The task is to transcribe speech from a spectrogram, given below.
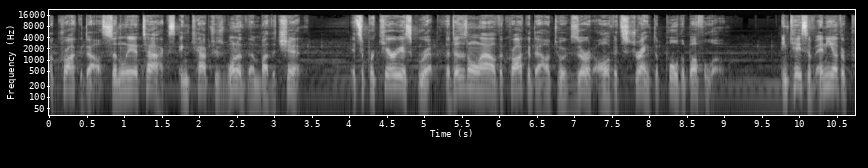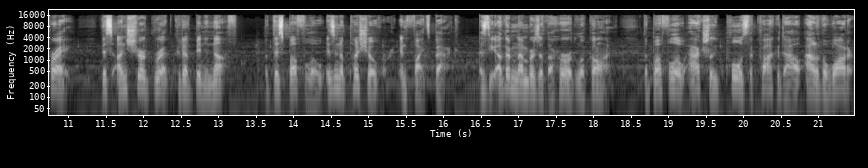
a crocodile suddenly attacks and captures one of them by the chin. It's a precarious grip that doesn't allow the crocodile to exert all of its strength to pull the buffalo. In case of any other prey, this unsure grip could have been enough, but this buffalo isn't a pushover and fights back. As the other members of the herd look on, the buffalo actually pulls the crocodile out of the water.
